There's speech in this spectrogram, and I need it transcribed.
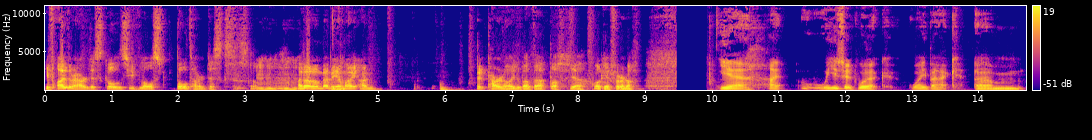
if either hard disk goes, you've lost both hard disks. So I don't know. Maybe I? I'm a bit paranoid about that, but yeah, okay, fair enough. Yeah, I we used it at work way back, um,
